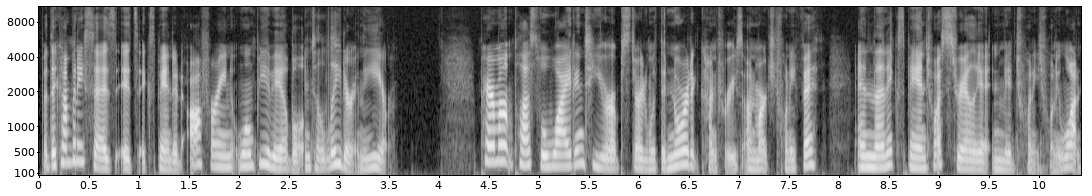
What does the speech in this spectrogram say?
but the company says its expanded offering won't be available until later in the year. Paramount Plus will widen to Europe starting with the Nordic countries on March 25th and then expand to Australia in mid 2021.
